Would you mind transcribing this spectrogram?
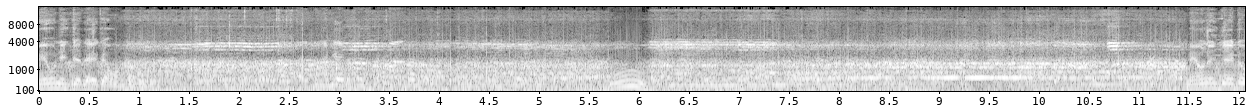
মেয়নিজ দিয়ে দেখি কেমন? মেয়নিজ দিয়ে একটু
